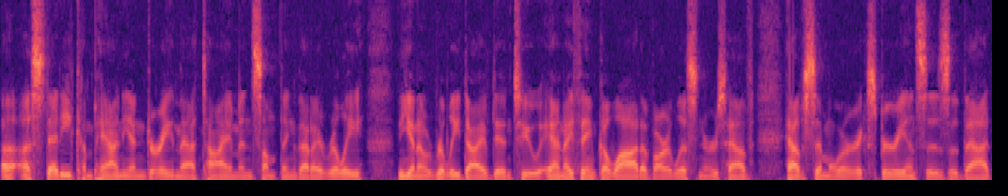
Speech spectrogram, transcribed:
a steady companion during that time and something that I really, you know, really really dived into, and I think a lot of our listeners have have similar experiences of that.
